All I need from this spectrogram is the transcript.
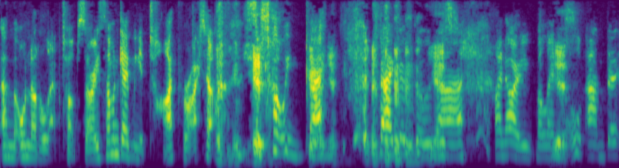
um, or not a laptop, sorry, someone gave me a typewriter. yes, so going back, back a good, yes. uh, I know, millennial, yes. um, but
